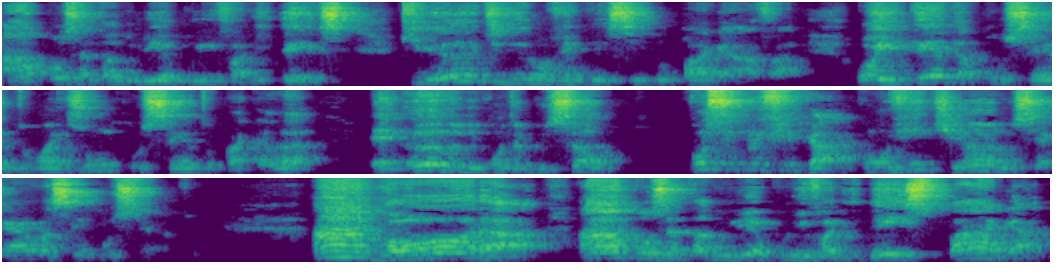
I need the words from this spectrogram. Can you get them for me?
A aposentadoria por invalidez, que antes de 95 pagava 80% mais 1% para cada é, ano de contribuição, vou simplificar, com 20 anos você ganhava 100%. Agora, a aposentadoria por invalidez paga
